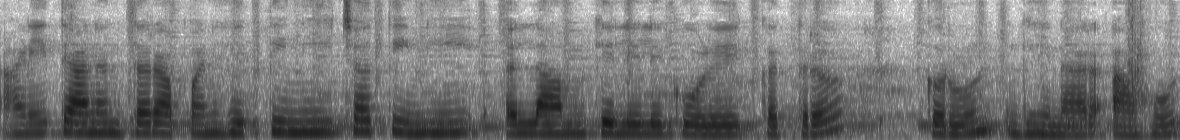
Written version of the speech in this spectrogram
आणि त्यानंतर आपण हे तिन्हीच्या तिन्ही लांब केलेले गोळे एकत्र करून घेणार आहोत.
